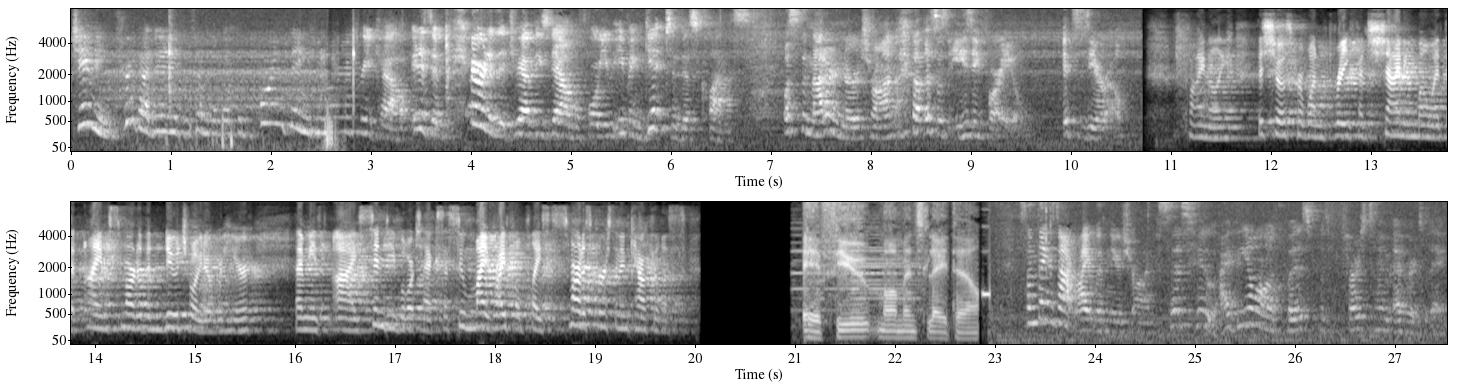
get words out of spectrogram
Jimmy, pre-identity is some of the most important things you learn in pre-cal. It is imperative that you have these down before you even get to this class. What's the matter, Nerdtron? I thought this was easy for you. It's zero. Finally, this shows for one brief and shining moment that I am smarter than Neutroid over here. That means I, Cindy Vortex, assume my rightful place as smartest person in calculus. A few moments later. Something's not right with Neutron. Says who? I beat him on a quiz for the first time ever today.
